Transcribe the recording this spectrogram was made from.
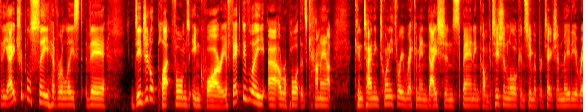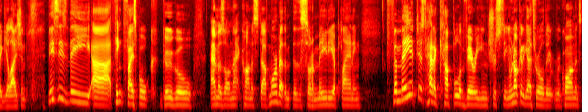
the ACCC have released their digital platforms inquiry, effectively uh, a report that's come out containing 23 recommendations spanning competition law, consumer protection, media regulation. This is the uh, think Facebook, Google, Amazon, that kind of stuff. More about the, the sort of media planning for me, it just had a couple of very interesting. I'm not going to go through all the requirements.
